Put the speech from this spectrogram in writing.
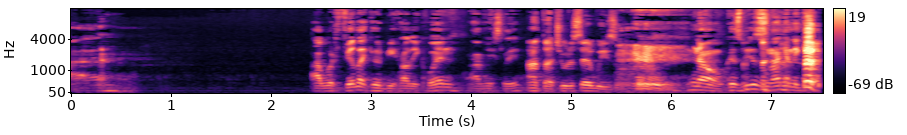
Uh, I would feel like it would be Harley Quinn, obviously. I thought you would have said Weasel. no, because Weasel's not going to get.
